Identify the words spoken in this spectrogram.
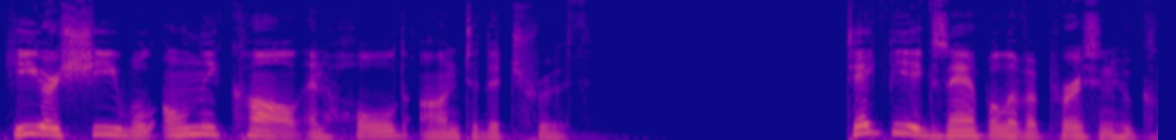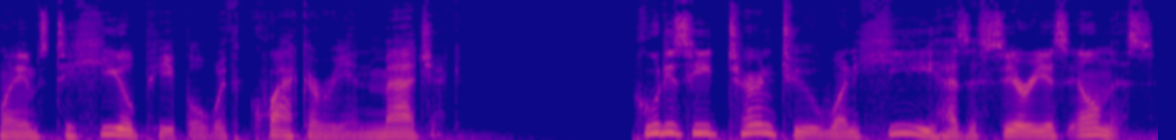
he or she will only call and hold on to the truth. Take the example of a person who claims to heal people with quackery and magic. Who does he turn to when he has a serious illness?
